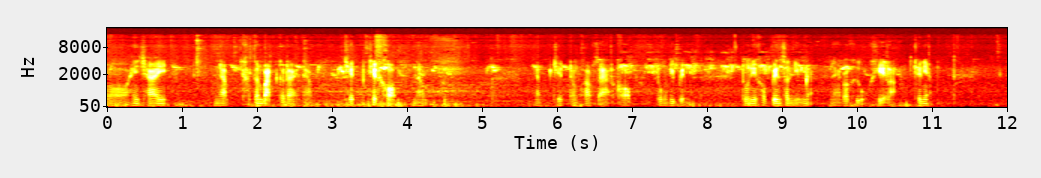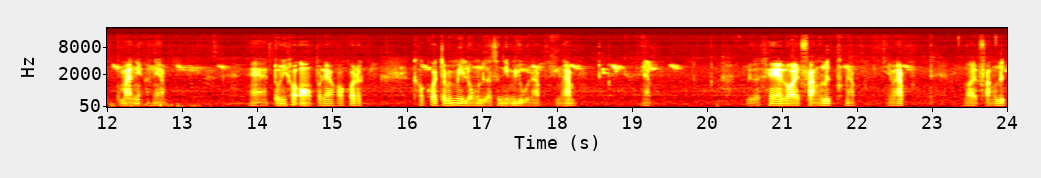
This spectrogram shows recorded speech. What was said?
ก็ให้ใช้นะครับคัตเตอร์บัตก็ได้นะครับเช็ดเช็ดขอบนะครับเช็ดทำความสะอาดขอบตรงที่เป็นตรงนี้เขาเป็นสนิมเนี่ยนะก็คือโอเคละแค่เนี้ยประมาณเนี้ยนะครับอ่าตรงนี้เขาออกไปแล้วเขาก็เขาก็จะไม่มีหลงเหลือสนิมอยู่นะครับนะครับ เหลือแค่รอยฝังลึกนะครับเห็นไหมครับรอยฝังลึก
